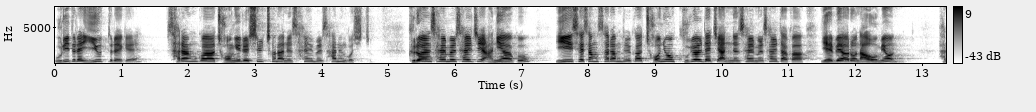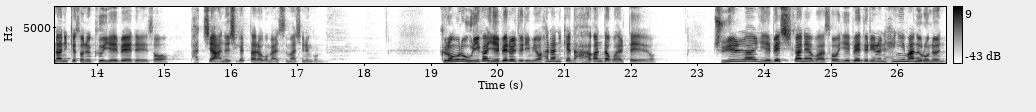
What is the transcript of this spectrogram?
우리들의 이웃들에게 사랑과 정의를 실천하는 삶을 사는 것이죠. 그러한 삶을 살지 아니하고 이 세상 사람들과 전혀 구별되지 않는 삶을 살다가 예배하러 나오면 하나님께서는 그 예배에 대해서 받지 않으시겠다라고 말씀하시는 겁니다. 그러므로 우리가 예배를 드리며 하나님께 나아간다고 할 때에요. 주일날 예배 시간에 와서 예배 드리는 행위만으로는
